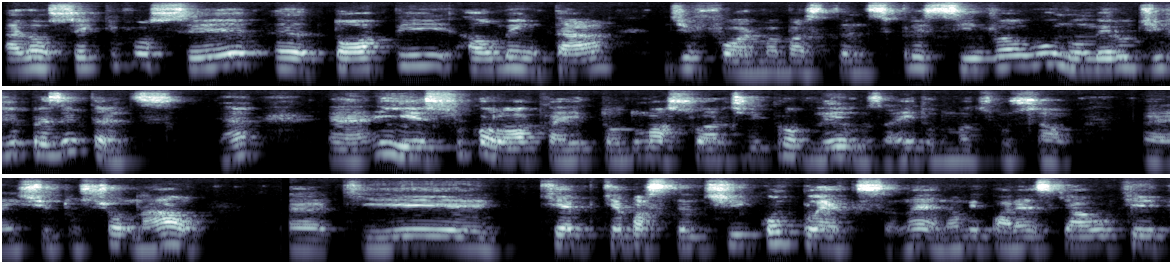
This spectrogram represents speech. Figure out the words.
a não ser que você uh, tope aumentar de forma bastante expressiva o número de representantes. Né? É, e isso coloca aí toda uma sorte de problemas, aí, toda uma discussão é, institucional é, que, que, é, que é bastante complexa. Né? Não me parece que é algo que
